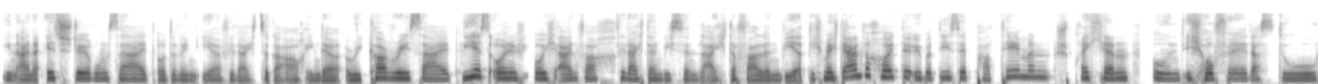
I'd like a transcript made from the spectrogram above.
in einer Essstörung seid oder wenn ihr vielleicht sogar auch in der Recovery seid, wie es euch, einfach vielleicht ein bisschen leichter fallen wird. Ich möchte einfach heute über diese paar Themen sprechen und ich hoffe, dass du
